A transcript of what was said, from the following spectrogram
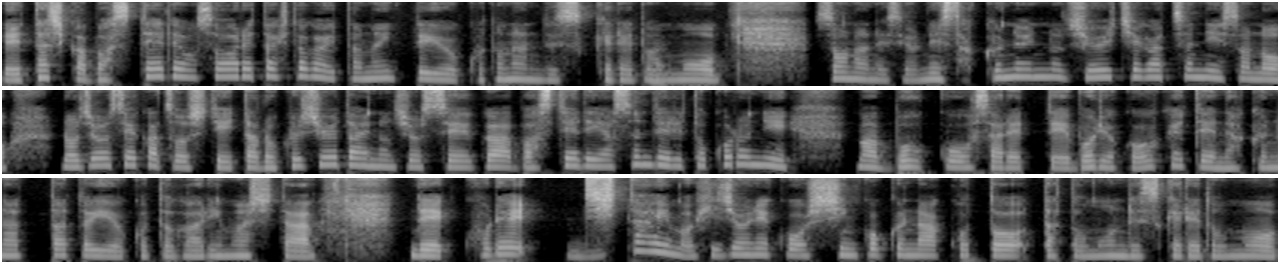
えー、確かバス停で襲われた人がいたねっていうことなんですけれども、はい、そうなんですよね。昨年の11月に、その、路上生活をしていた60代の女性がバス停で休んでいるところに、まあ、暴行されて、暴力を受けて亡くなったということがありました。で、これ自体も非常にこう深刻なことだと思うんですけれども、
